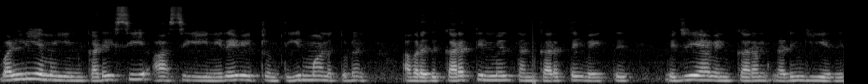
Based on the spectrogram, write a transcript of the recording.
வள்ளியம்மையின் கடைசி ஆசையை நிறைவேற்றும் தீர்மானத்துடன் அவரது கரத்தின் மேல் தன் கரத்தை வைத்து விஜயாவின் கரம் நடுங்கியது.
